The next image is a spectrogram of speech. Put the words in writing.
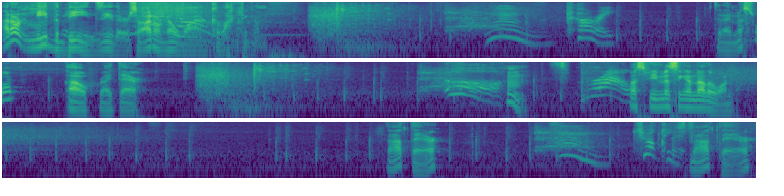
I don't need the beans either, so I don't know why I'm collecting them. Mmm. Curry. Did I miss one? Oh, right there. Oh. Hmm. Sprout. Must be missing another one. Not there. Mmm. Chocolate. It's not there.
